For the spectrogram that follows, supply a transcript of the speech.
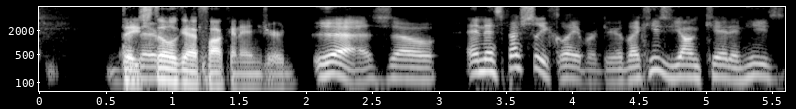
they still get fucking injured. yeah, so and especially Gleyber, dude. Like he's a young kid and he's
